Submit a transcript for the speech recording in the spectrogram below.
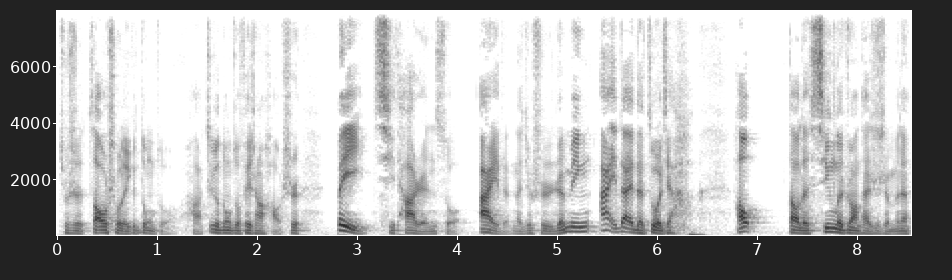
就是遭受了一个动作，哈，这个动作非常好，是被其他人所爱的，那就是人民爱戴的作家。好，到了新的状态是什么呢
